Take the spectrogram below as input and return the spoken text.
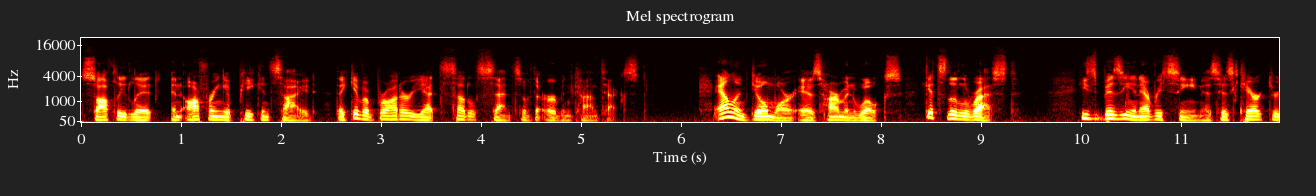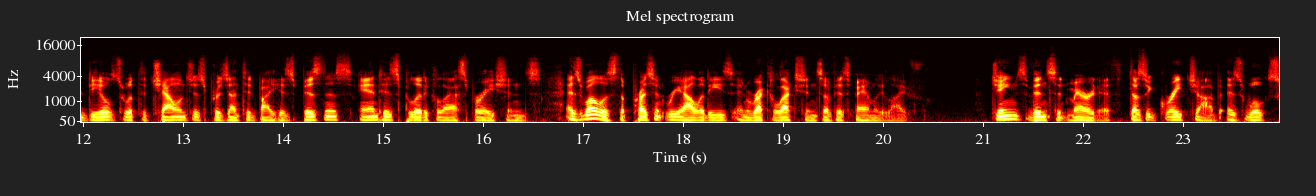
softly lit and offering a peek inside that give a broader yet subtle sense of the urban context. Alan Gilmore, as Harmon Wilks, gets little rest He's busy in every scene as his character deals with the challenges presented by his business and his political aspirations, as well as the present realities and recollections of his family life. James Vincent Meredith does a great job as Wilks'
